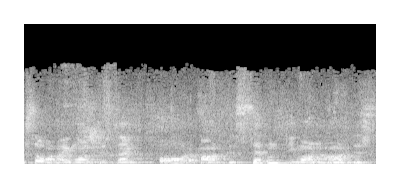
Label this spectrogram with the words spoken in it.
So I want to thank all artists, 71 artists,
